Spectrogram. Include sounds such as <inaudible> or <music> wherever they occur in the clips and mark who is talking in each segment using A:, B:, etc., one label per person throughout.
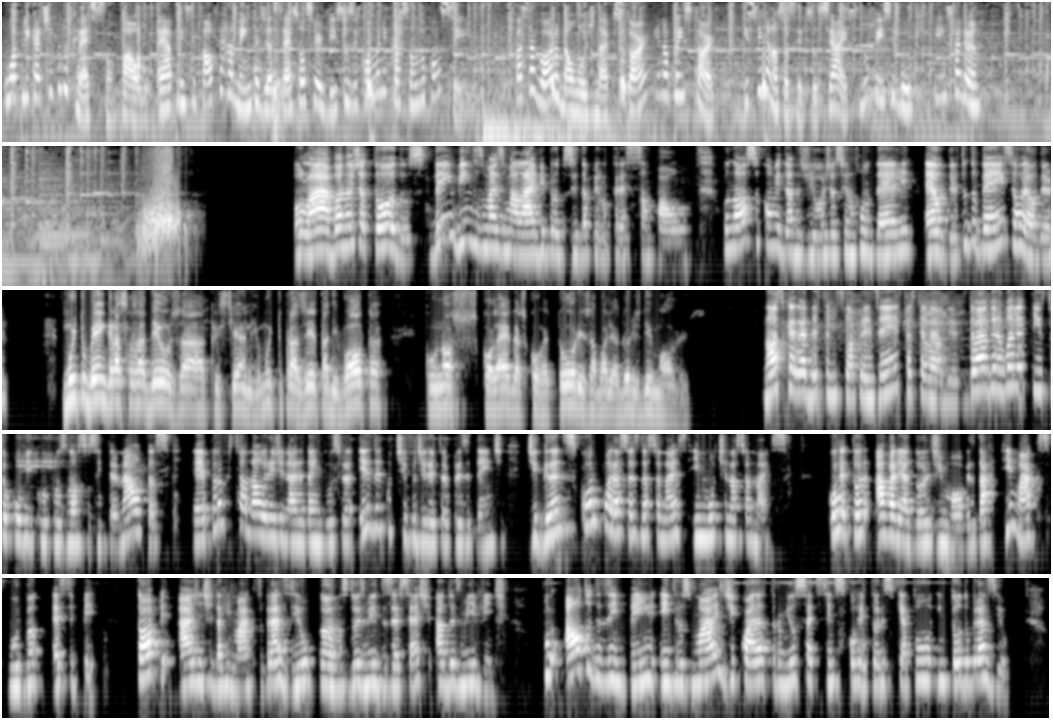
A: O aplicativo do Cresce São Paulo é a principal ferramenta de acesso aos serviços e comunicação do Conselho. Faça agora o download na App Store e na Play Store. E siga nossas redes sociais no Facebook e Instagram.
B: Olá, boa noite a todos. Bem-vindos mais uma live produzida pelo Cresce São Paulo. O nosso convidado de hoje é o senhor Rondelli Helder. Tudo bem, seu Helder?
C: Muito bem, graças a Deus, a Cristiane. Muito prazer estar de volta com nossos colegas corretores, avaliadores de imóveis.
B: Nós que agradecemos sua presença, seu Helder. Seu Helder, eu vou ler aqui o seu currículo para os nossos internautas. É profissional originário da indústria, executivo, diretor-presidente de grandes corporações nacionais e multinacionais. Corretor avaliador de imóveis da RIMAX Urban SP top agente da RIMAX Brasil, anos 2017 a 2020, por alto desempenho entre os mais de 4.700 corretores que atuam em todo o Brasil.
